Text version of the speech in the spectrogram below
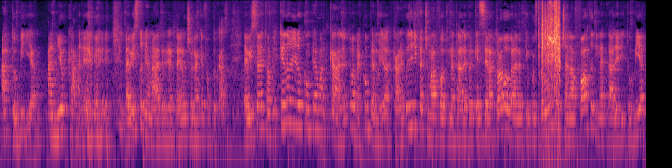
A Tobia, al mio cane. L'ha visto mia madre in realtà e non ci ho neanche fatto caso. L'ha visto e ha detto ma perché non glielo compriamo al cane? Ho detto vabbè compriamoglielo al cane, così gli facciamo la foto di Natale Perché se la trovo ve la metto in questo momento, c'è una foto di Natale di Tobia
